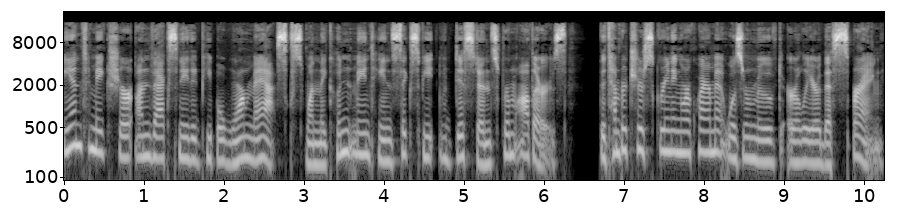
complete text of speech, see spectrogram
and to make sure unvaccinated people wore masks when they couldn't maintain six feet of distance from others. The temperature screening requirement was removed earlier this spring.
